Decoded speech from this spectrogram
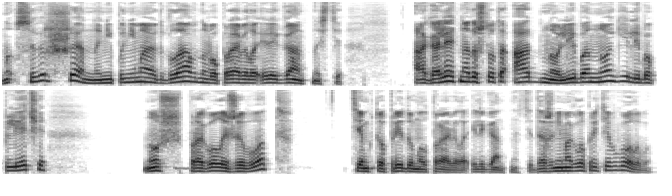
но совершенно не понимают главного правила элегантности. Оголять надо что-то одно, либо ноги, либо плечи. Ну уж про голый живот тем, кто придумал правила элегантности, даже не могло прийти в голову.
